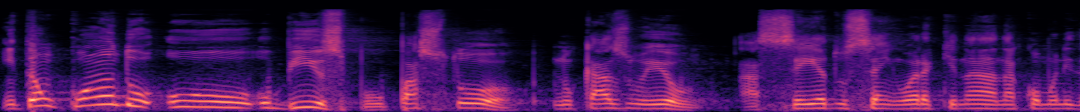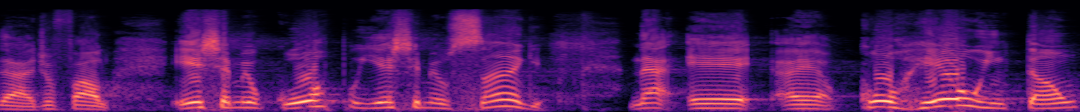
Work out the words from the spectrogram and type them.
Então, quando o, o bispo, o pastor, no caso eu, a ceia do Senhor aqui na, na comunidade. Eu falo, este é meu corpo e este é meu sangue. Né? É, é, correu então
